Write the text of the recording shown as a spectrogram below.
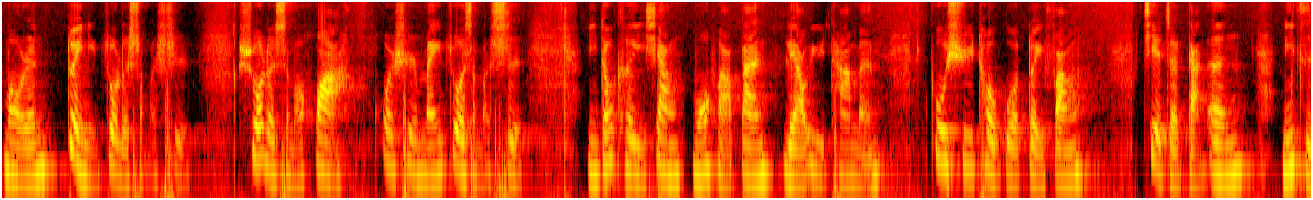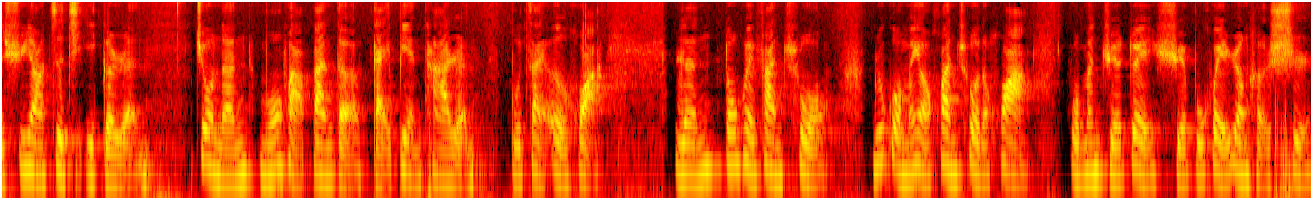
某人对你做了什么事，说了什么话，或是没做什么事，你都可以像魔法般疗愈他们，不需透过对方。借着感恩，你只需要自己一个人，就能魔法般的改变他人，不再恶化。人都会犯错，如果没有犯错的话，我们绝对学不会任何事，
